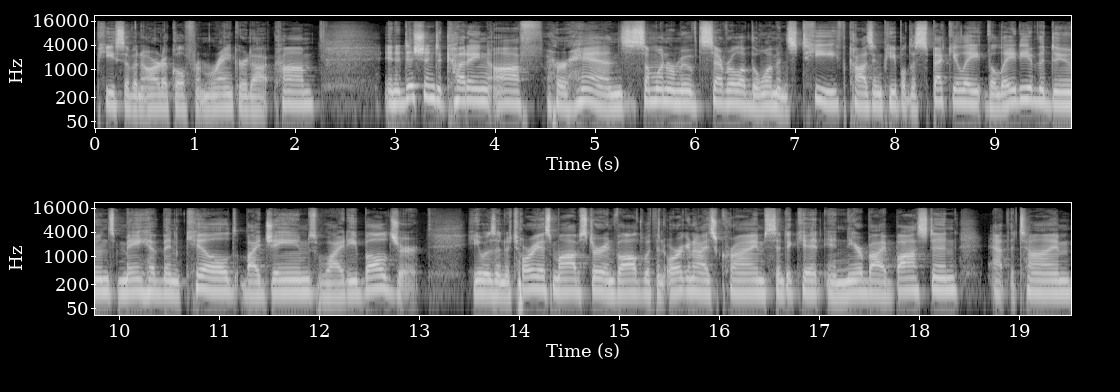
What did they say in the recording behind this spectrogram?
piece of an article from ranker.com. In addition to cutting off her hands, someone removed several of the woman's teeth, causing people to speculate the Lady of the Dunes may have been killed by James Whitey Bulger. He was a notorious mobster involved with an organized crime syndicate in nearby Boston at the time.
